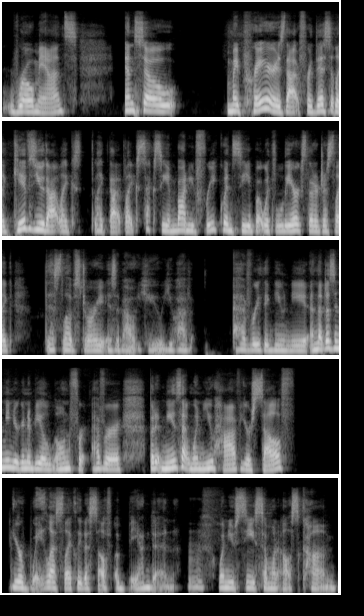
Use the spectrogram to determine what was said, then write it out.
romance. And so my prayer is that for this, it like gives you that like like that like sexy embodied frequency, but with lyrics that are just like, this love story is about you. You have everything you need. And that doesn't mean you're going to be alone forever, but it means that when you have yourself, you're way less likely to self abandon Mm. when you see someone else come.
